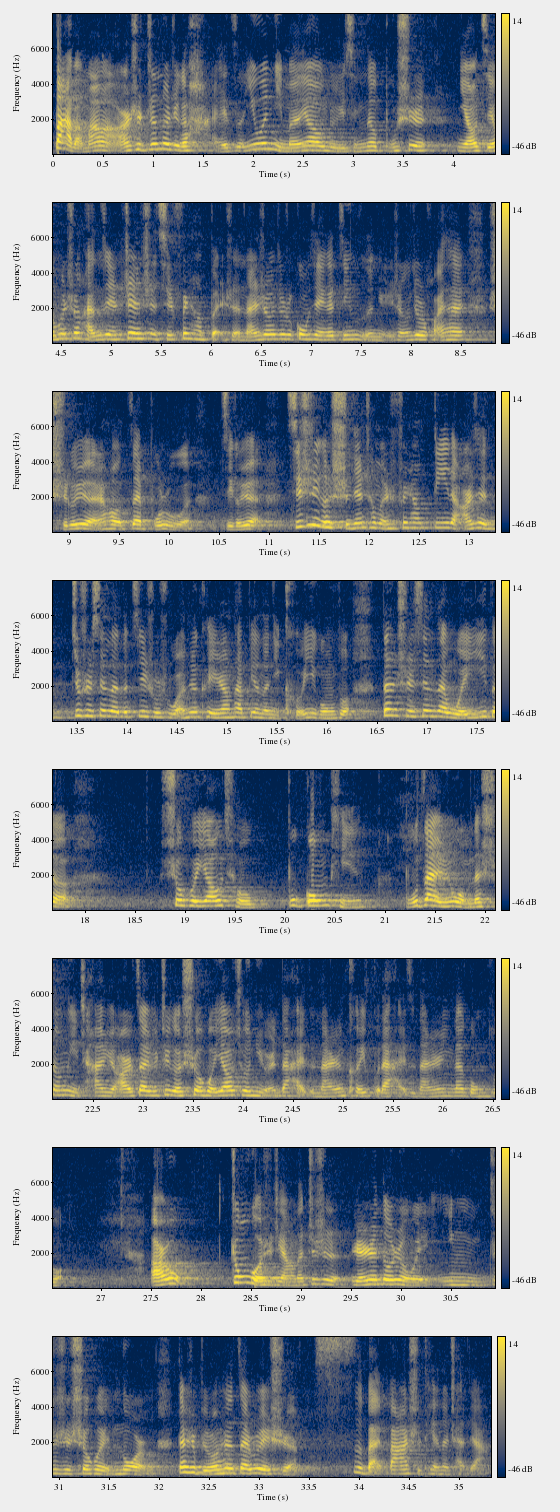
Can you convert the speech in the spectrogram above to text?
爸爸妈妈，而是真的这个孩子。因为你们要履行的不是你要结婚生孩子这件事，这件事其实非常本身。男生就是贡献一个精子，女生就是怀胎十个月，然后再哺乳几个月。其实这个时间成本是非常低的，而且就是现在的技术是完全可以让它变得你可以工作。但是现在唯一的社会要求不公平。不在于我们的生理差异，而在于这个社会要求女人带孩子，男人可以不带孩子，男人应该工作。而中国是这样的，这是人人都认为应这是社会 norm。但是，比如说在瑞士，四百八十天的产假，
